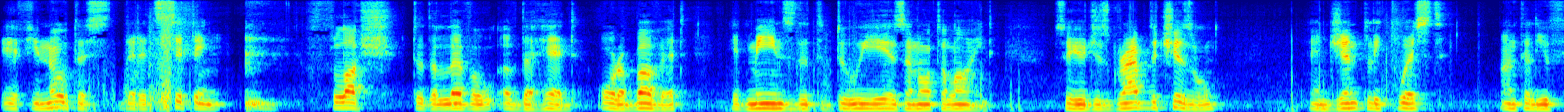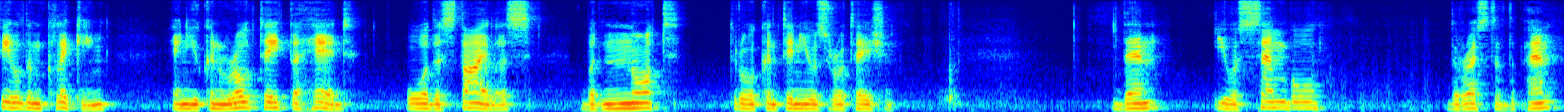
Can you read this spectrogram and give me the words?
if you notice that it's sitting flush to the level of the head or above it, it means that the two ears are not aligned. So you just grab the chisel and gently twist until you feel them clicking and you can rotate the head or the stylus but not through a continuous rotation. Then you assemble the rest of the pen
